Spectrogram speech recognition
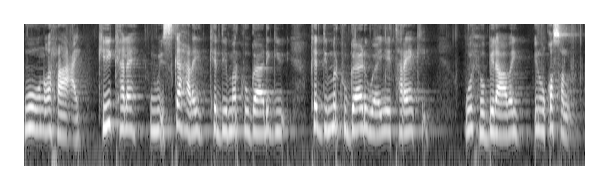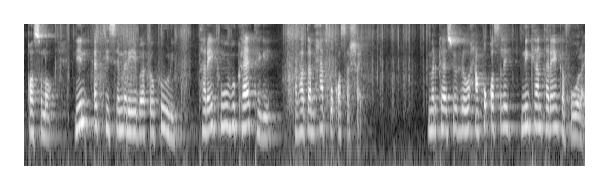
Wuuna raacay. Kii kale wuu iska hadhay kadib markuu gaari waayey tareenkii. Wuxuu bilaabay inuu qosol qoslo. Nin agtiisa marayay baa wuxuu ku yidhi tareenkii wuubu kaa tegay bal hadda maxaad ku qosashay? Markaasuu wuxuu waxaan ku qoslay ninkan tareenka fuulay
